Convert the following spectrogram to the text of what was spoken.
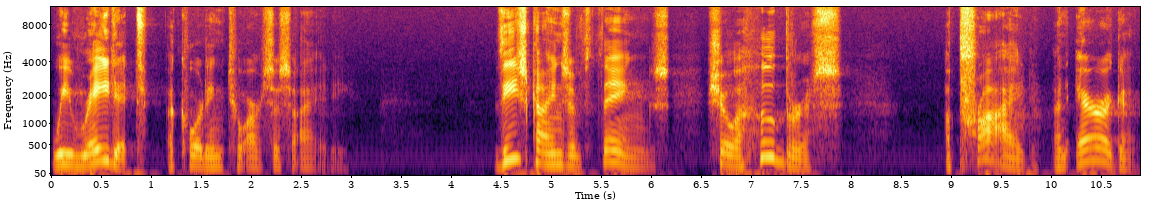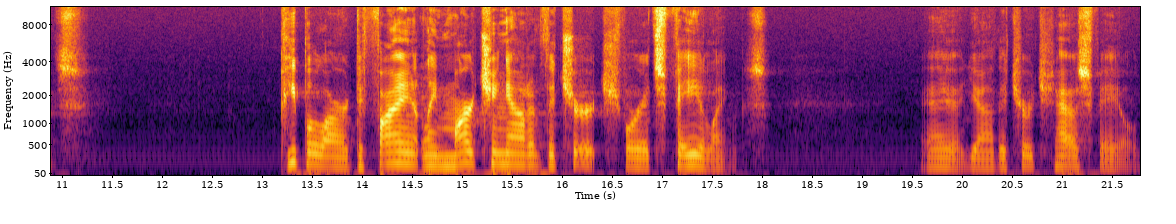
We rate it according to our society. These kinds of things show a hubris, a pride, an arrogance. People are defiantly marching out of the church for its failings. Uh, yeah, the church has failed.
